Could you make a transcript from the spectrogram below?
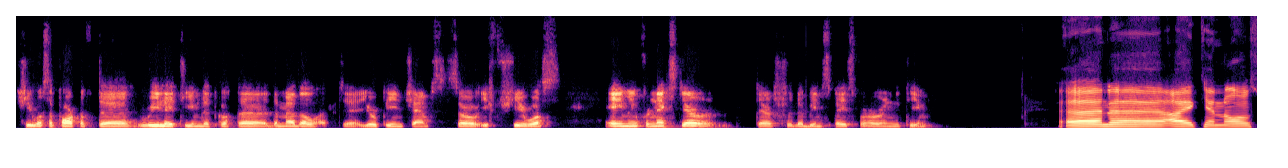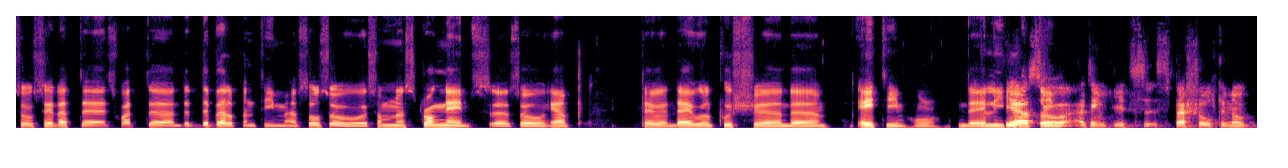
she was a part of the relay team that got the the medal at the European champs. So if she was aiming for next year, there should have been space for her in the team. And uh, I can also say that uh, what uh, the development team has also some strong names. Uh, so yeah, they they will push uh, the A team or the elite. Yeah, so team. I think it's special to note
